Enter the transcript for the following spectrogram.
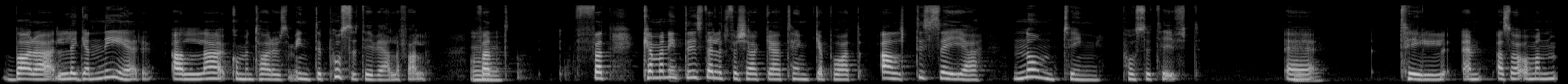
bara lägga ner alla kommentarer som inte är positiva i alla fall? För, att, för att kan man inte istället försöka tänka på att alltid säga någonting positivt eh, till en, alltså om man,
